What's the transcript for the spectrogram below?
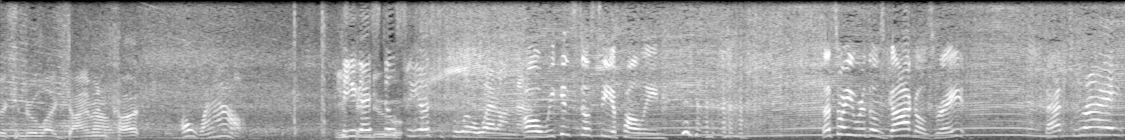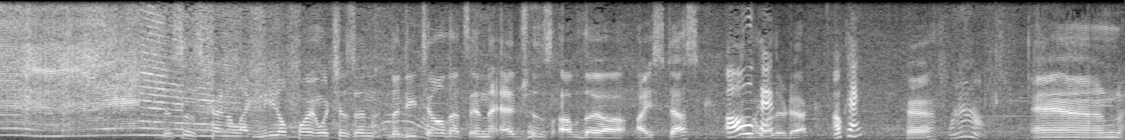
So you can do like diamond cut. Oh, wow. You can you guys do... still see us? It's a little wet on that. Oh, we can still see you, Pauleen. That's why you wear those goggles, right? That's right. This is kind of like needlepoint, which is in the detail that's in the edges of the ice desk oh, on okay. the weather deck. Okay. Okay. Wow. And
